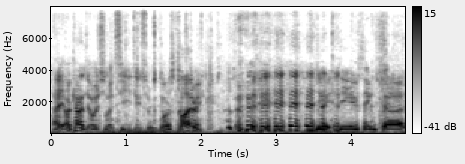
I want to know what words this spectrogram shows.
Hey, I can do. I just like to see you do some. Well, it's tiring. do, do you think uh,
